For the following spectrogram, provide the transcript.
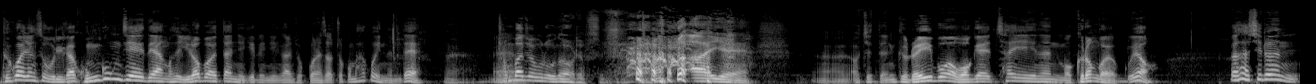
그 과정에서 우리가 공공재에 대한 것을 잃어버렸다는 얘기를 인간 조건에서 조금 하고 있는데 네. 전반적으로 오늘 어렵습니다. 아 예. 어, 어쨌든 그 레이버와 웍의 차이는 뭐 그런 거였고요. 그러니까 사실은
